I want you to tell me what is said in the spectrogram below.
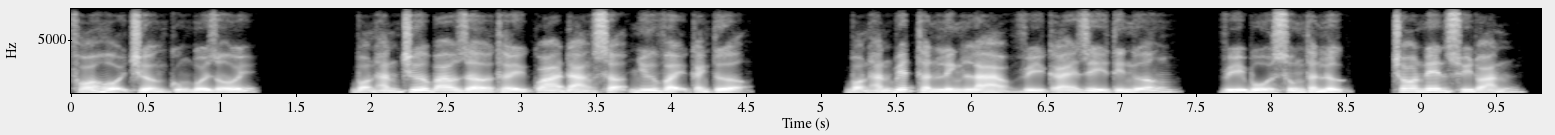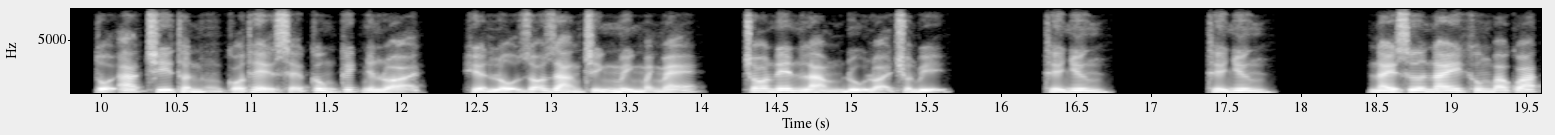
Phó hội trưởng cũng bối rối. Bọn hắn chưa bao giờ thấy qua đáng sợ như vậy cảnh tượng. Bọn hắn biết thần linh là vì cái gì tín ngưỡng, vì bổ sung thần lực, cho nên suy đoán, tội ác chi thần có thể sẽ công kích nhân loại, hiện lộ rõ ràng chính mình mạnh mẽ, cho nên làm đủ loại chuẩn bị. Thế nhưng, thế nhưng, này xưa nay không bao quát,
